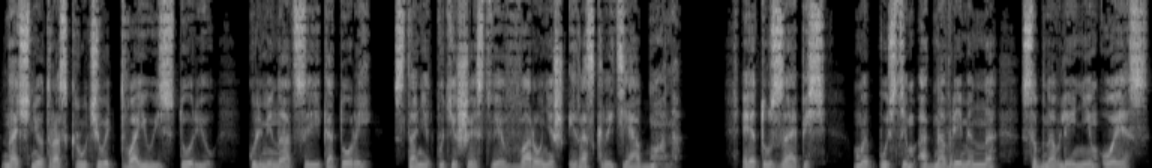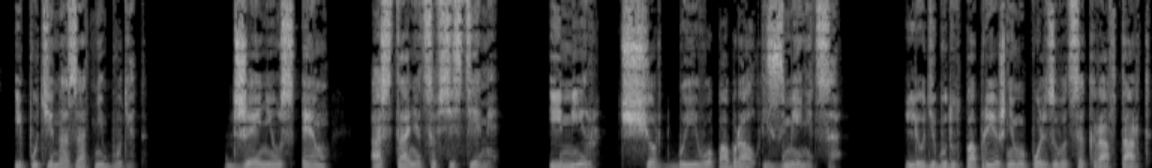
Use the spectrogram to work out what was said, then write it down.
начнет раскручивать твою историю, кульминацией которой станет путешествие в Воронеж и раскрытие обмана. Эту запись мы пустим одновременно с обновлением ОС, и пути назад не будет. Genius M останется в системе, и мир черт бы его побрал, изменится. Люди будут по-прежнему пользоваться крафт-арт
